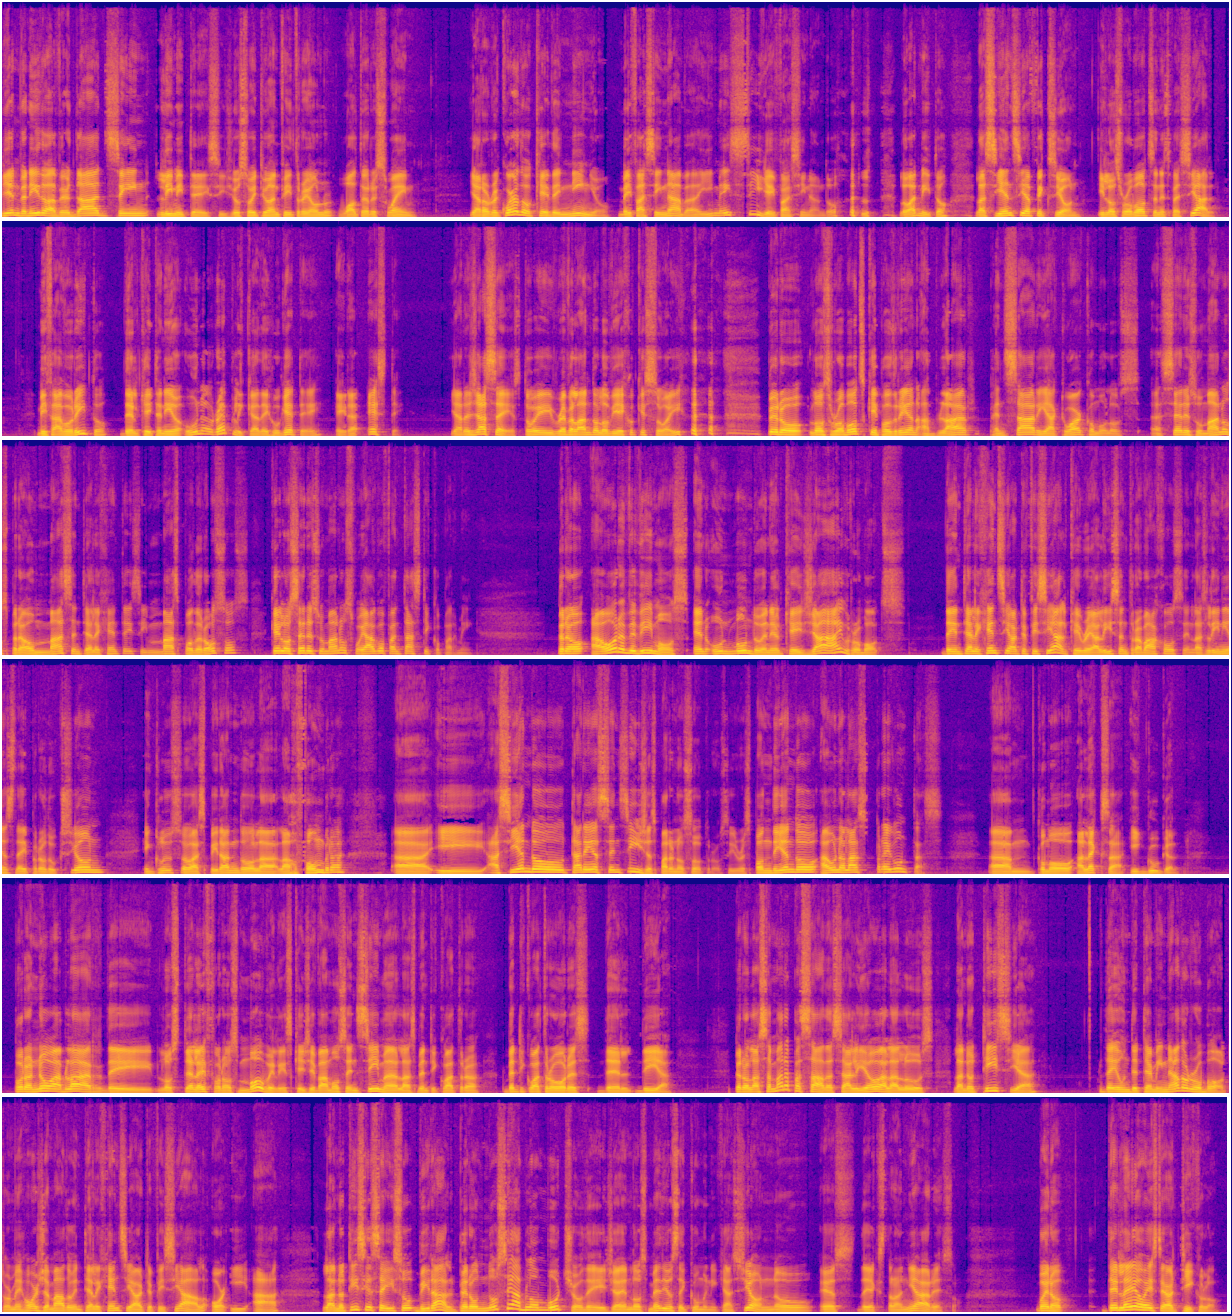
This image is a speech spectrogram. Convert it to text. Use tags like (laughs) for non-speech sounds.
Bienvenido a Verdad sin Límites y yo soy tu anfitrión Walter Swain. Y ahora recuerdo que de niño me fascinaba y me sigue fascinando, (laughs) lo admito, la ciencia ficción y los robots en especial. Mi favorito, del que tenía una réplica de juguete, era este. Y ahora ya sé, estoy revelando lo viejo que soy, (laughs) pero los robots que podrían hablar, pensar y actuar como los eh, seres humanos, pero aún más inteligentes y más poderosos que los seres humanos, fue algo fantástico para mí. Pero ahora vivimos en un mundo en el que ya hay robots de inteligencia artificial que realizan trabajos en las líneas de producción, incluso aspirando la, alfombra ah, y haciendo tareas sencillas para nosotros y respondiendo a una de las preguntas, como Alexa y Google. Por no hablar de los teléfonos móviles que llevamos encima las 24, 24 horas del día. Pero la semana pasada salió a la luz la noticia de un determinado robot, o mejor llamado inteligencia artificial, o IA. La noticia se hizo viral, pero no se habló mucho de ella en los medios de comunicación. No es de extrañar eso. Bueno, te leo este artículo.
